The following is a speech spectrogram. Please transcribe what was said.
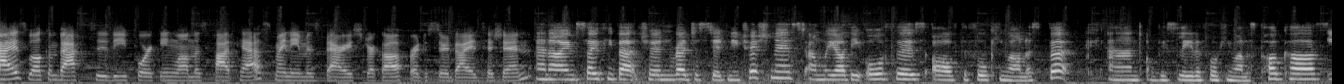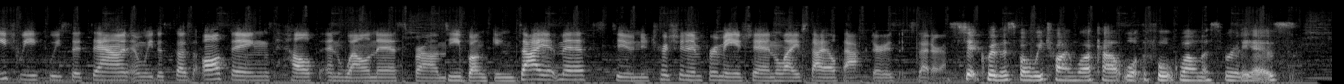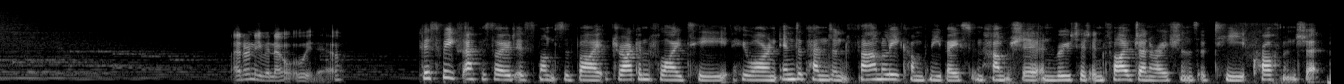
guys. Welcome back to the Forking Wellness Podcast. My name is Barry Strickoff, registered dietitian. And I'm Sophie Bertrand, registered nutritionist, and we are the authors of the Forking Wellness book and obviously the Forking Wellness podcast. Each week we sit down and we discuss all things health and wellness from debunking diet myths to nutrition information, lifestyle factors, etc. Stick with us while we try and work out what the Fork Wellness really is. I don't even know what we do. This week's episode is sponsored by Dragonfly Tea, who are an independent family company based in Hampshire and rooted in five generations of tea craftsmanship.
